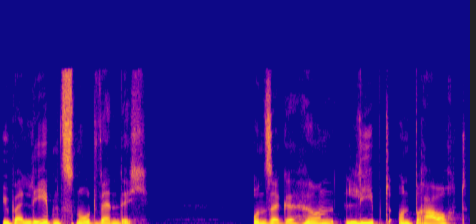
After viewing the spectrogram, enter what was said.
überlebensnotwendig. Unser Gehirn liebt und braucht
